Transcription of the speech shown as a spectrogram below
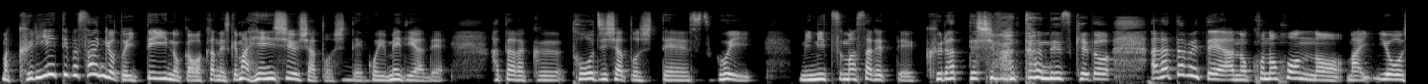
まあ、クリエイティブ産業と言っていいのかわかんないですけど、まあ、編集者として、こういうメディアで働く当事者として、すごい身につまされて食らってしまったんですけど、改めて、あの、この本の、まあ、用紙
